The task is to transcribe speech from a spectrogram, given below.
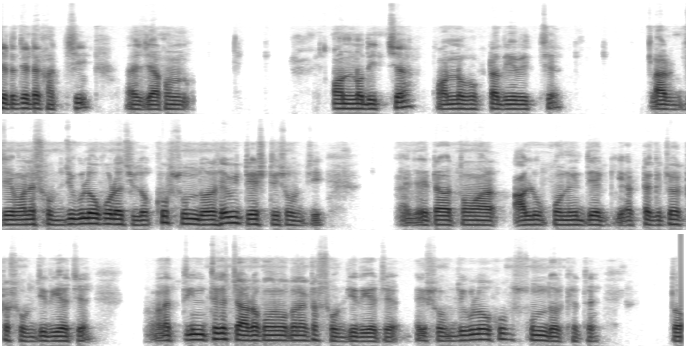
চেটে চেটে খাচ্ছি। এই যে এখন অন্ন দিচ্ছে অন্ন ভোগটা দিয়ে দিচ্ছে। আর যে মানে সবজিগুলো করেছিল, খুব সুন্দর হেভি টেস্টি সবজি। এটা তোমার আলু, পনির দিয়ে একটা কিছু একটা সবজি দিয়েছে। মানে তিন থেকে চার রকমের মতন একটা সবজি দিয়েছে। এই সবজিগুলো খুব সুন্দর খেতে। তো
